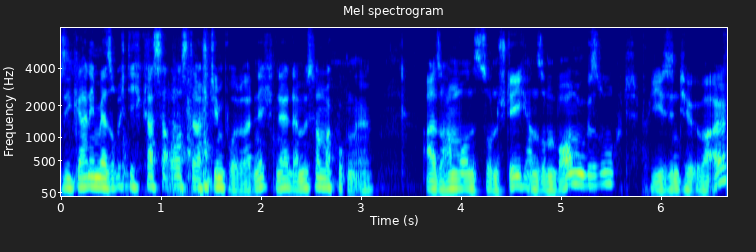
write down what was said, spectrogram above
sieht gar nicht mehr so richtig klasse aus. Da stimmt wohl was nicht, ne? Da müssen wir mal gucken, ey. Also haben wir uns so einen Steg an so einem Baum gesucht. Die sind hier überall.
